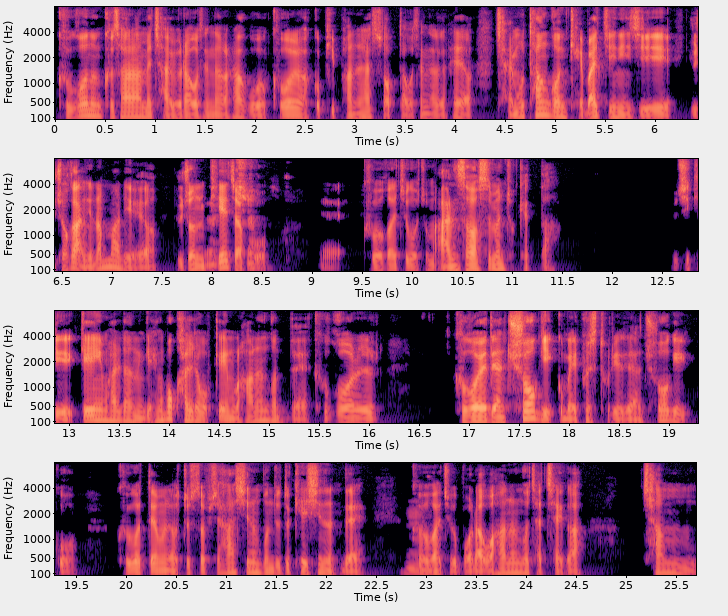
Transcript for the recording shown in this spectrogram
그거는 그 사람의 자유라고 생각을 하고 그걸 갖고 비판을 할 수 없다고 생각을 해요. 잘못한 건 개발진이지 유저가 아니란 말이에요. 유저는 그렇죠. 피해자고. 예, 그거 가지고 좀 안 싸웠으면 좋겠다. 솔직히 게임 하려는 게 행복하려고 게임을 하는 건데 그거를 그거에 대한 추억이 있고 메이플 스토리에 대한 추억이 있고 그것 때문에 어쩔 수 없이 하시는 분들도 계시는데 그거 음. 가지고 뭐라고 하는 것 자체가 참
